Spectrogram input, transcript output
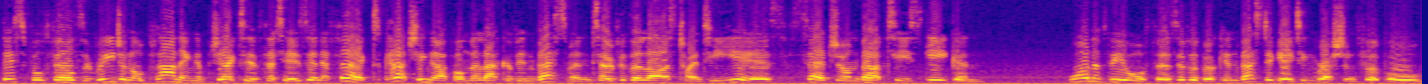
This fulfills a regional planning objective that is in effect catching up on the lack of investment over the last 20 years, said Jean-Baptiste Guégan one of the authors of a book investigating Russian football.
